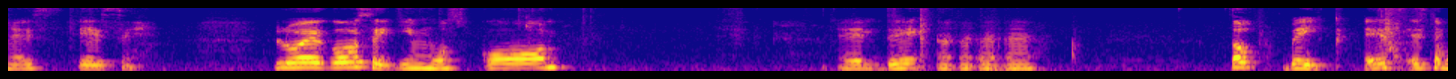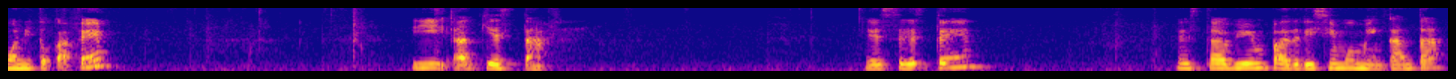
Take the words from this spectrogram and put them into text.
Es ese. Luego seguimos con el de uh, uh, uh, Top Bake. Es este bonito café. Y aquí está. Es este. Está bien padrísimo, me encanta.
